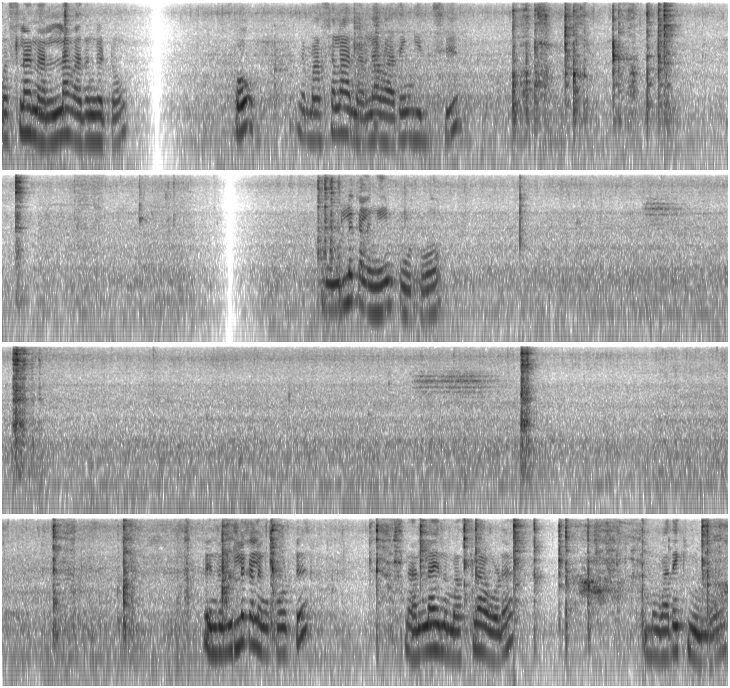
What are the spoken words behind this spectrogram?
மசாலா நல்லா வதங்கட்டும். இப்போது இந்த மசாலா நல்லா வதங்கிடுச்சு. இந்த உருளைக்கிழங்கையும் போடுவோம். இப்போ இந்த உருளைக்கிழங்கு போட்டு நல்லா இந்த மசாலாவோட நம்ம வதக்கி விடுவோம்.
